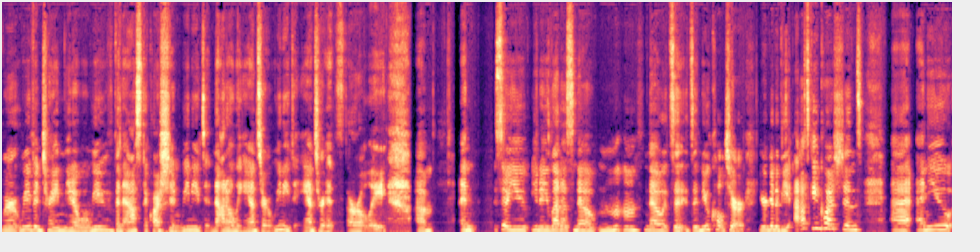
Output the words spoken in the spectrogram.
we're we've been trained, you know, when we've been asked a question, we need to not only answer, we need to answer it thoroughly. Um, and so you you know you let us know no it's a it's a new culture you're going to be asking questions uh, and you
